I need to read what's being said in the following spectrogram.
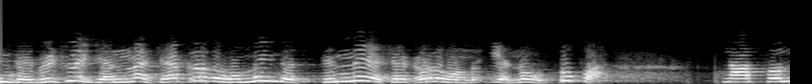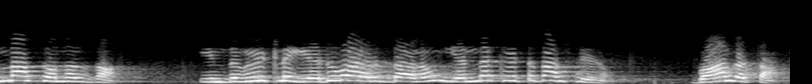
இந்த வீட்டுல என்ன கேக்குறது ஒண்ணு இந்த திண்ணைய கேக்குறது ஒண்ணு. என்ன விட்டுப்பா நான் சொன்னா சொன்னதுதான். இந்த வீட்டுல எதுவா இருந்தாலும் என்ன கேட்டு தான் செய்யணும் வாங்கத்தான்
